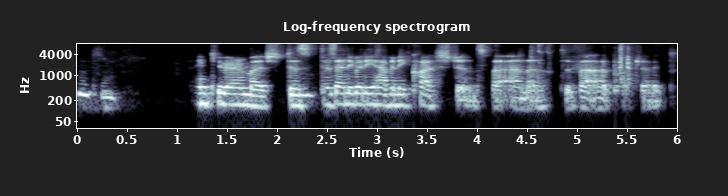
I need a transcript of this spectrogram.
thank you. Thank you very much. Does Does anybody have any questions for Anna about her project?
